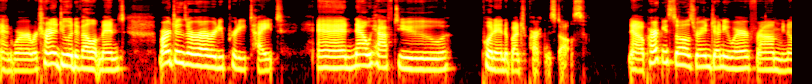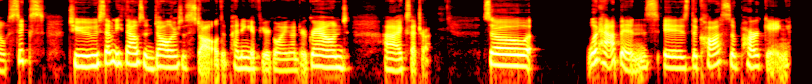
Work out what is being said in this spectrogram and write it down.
and we're we're trying to do a development, margins are already pretty tight, and now we have to put in a bunch of parking stalls. Now, parking stalls range anywhere from you know six to seventy thousand dollars a stall, depending if you're going underground, uh, etc. So what happens is the costs of parking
